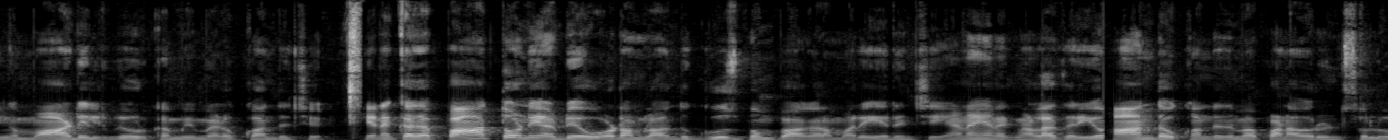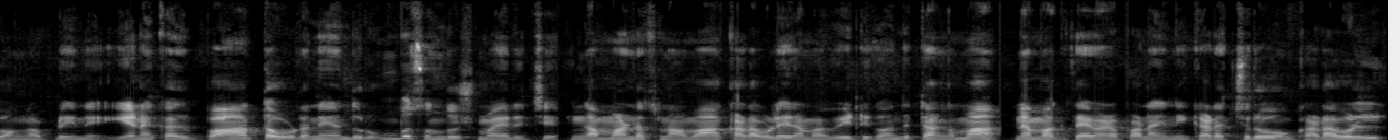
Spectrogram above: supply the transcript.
எங்கள் மாடியில் ஒரு கம்மி மேலே உட்காந்துச்சு எனக்கு அதை பார்த்தோன்னே அப்படியே உடம்புல வந்து கூஸ் பம்ப் ஆகிற மாதிரி இருந்துச்சு. ஏன்னா எனக்கு நல்லா தெரியும் ஆந்த உட்காந்து இந்த மாதிரி பணம் வரும்னு சொல்லுவாங்க அப்படின்னு. எனக்கு அது பார்த்த உடனே வந்து ரொம்ப சந்தோஷமாயிருச்சு. எங்க அம்மா என்ன சொன்னாமா கடவுளே நம்ம வீட்டுக்கு வந்துட்டாங்கம்மா. நமக்கு தேவையான பணம் இன்னைக்கு கிடைச்சிரும். கடவுள்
